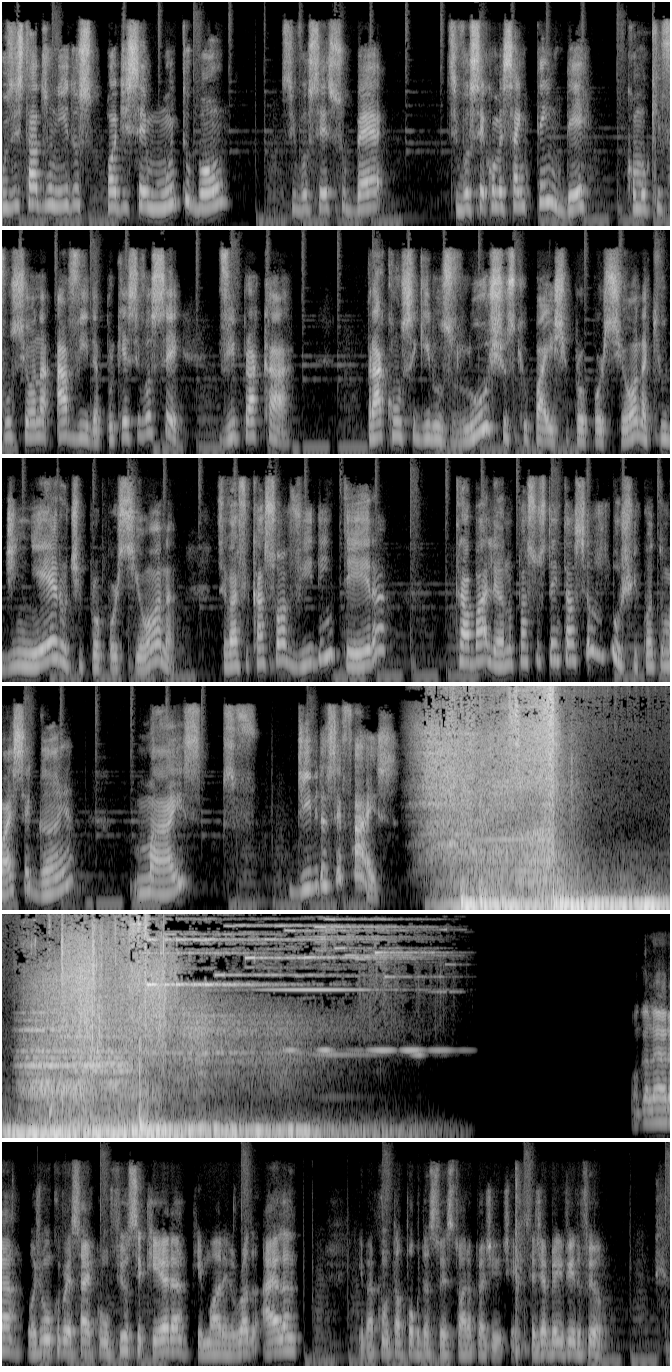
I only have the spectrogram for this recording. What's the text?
os Estados Unidos pode ser muito bom se você souber, se você começar a entender como que funciona a vida, porque se você vir para cá para conseguir os luxos que o país te proporciona, que o dinheiro te proporciona, você vai ficar sua vida inteira trabalhando para sustentar os seus luxos. E quanto mais você ganha, mais dívida você faz. Bom, galera, hoje vamos conversar com o Phil Siqueira, que mora em Rhode Island, e vai contar um pouco da sua história pra gente. Seja bem-vindo, Phil.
